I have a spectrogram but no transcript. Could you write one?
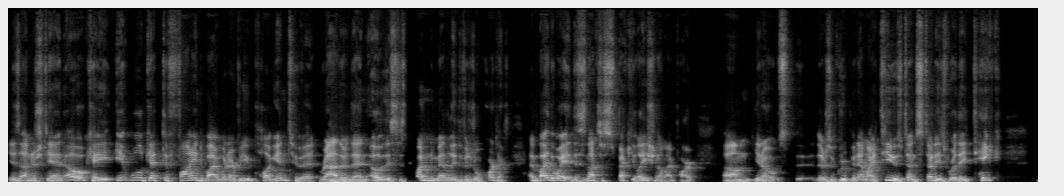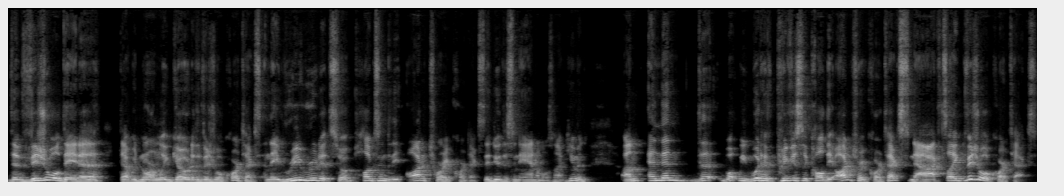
is understand, oh, okay, it will get defined by whatever you plug into it rather mm-hmm. than, oh, this is fundamentally the visual cortex. And by the way, this is not just speculation on my part. Um, you know, there's a group at MIT who's done studies where they take the visual data that would normally go to the visual cortex and they reroute it so it plugs into the auditory cortex. They do this in animals, not humans. Um, and then the what we would have previously called the auditory cortex now acts like visual cortex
